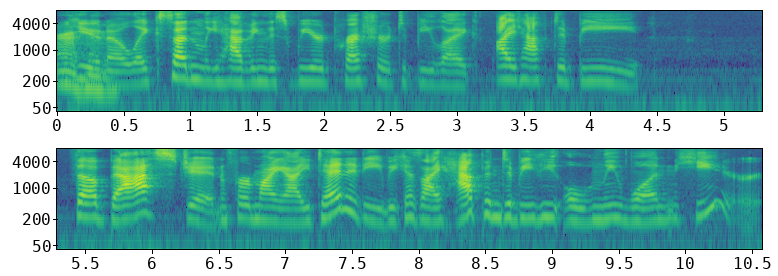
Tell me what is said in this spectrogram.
You mm-hmm. know, like suddenly having this weird pressure to be like I have to be the bastion for my identity because I happen to be the only one here.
